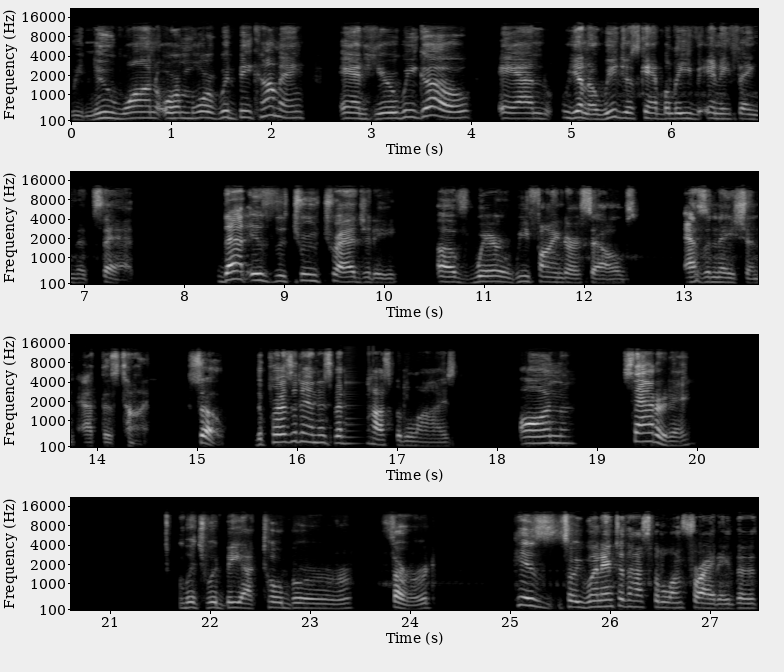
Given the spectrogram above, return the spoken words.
We knew one or more would be coming, and here we go. And, you know, we just can't believe anything that's said. That is the true tragedy of where we find ourselves as a nation at this time. So, the president has been hospitalized on Saturday, which would be October 3rd, his so he went into the hospital on Friday, the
